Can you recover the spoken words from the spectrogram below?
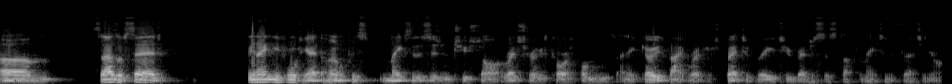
Um, so, as I've said, in 1848, the Home Office makes the decision to start registering its correspondence, and it goes back retrospectively to register stuff from 1839.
